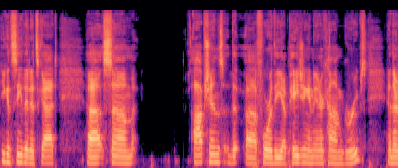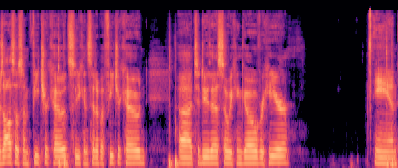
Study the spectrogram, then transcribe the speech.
you can see that it's got uh, some options that, uh, for the uh, paging and intercom groups. And there's also some feature codes. So you can set up a feature code uh, to do this. So we can go over here. And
